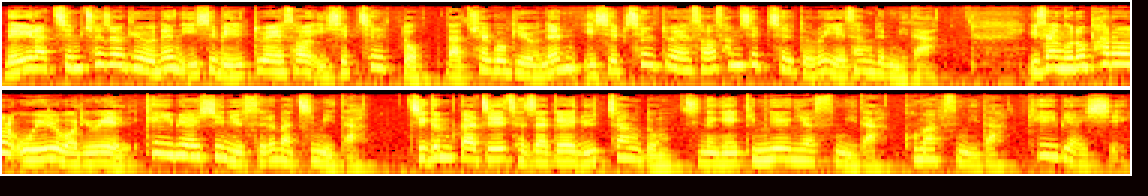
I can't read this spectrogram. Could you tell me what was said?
내일 아침 최저 기온은 21도에서 27도, 낮 최고 기온은 27도에서 37도로 예상됩니다. 이상으로 8월 5일 월요일 KBRC 뉴스를 마칩니다. 지금까지 제작의 류창동, 진행의 김예은이었습니다. 고맙습니다. KBRC.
